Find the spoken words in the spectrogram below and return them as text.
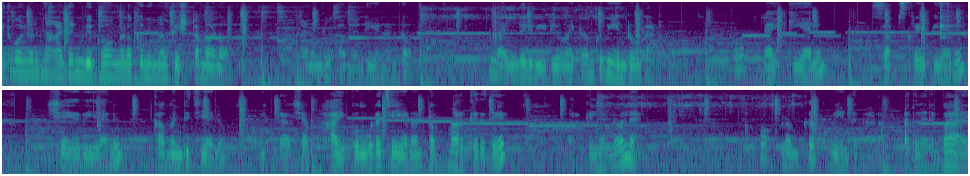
ഇതുപോലൊരു നാടൻ വിഭവങ്ങളൊക്കെ നിങ്ങൾക്ക് ഇഷ്ടമാണോ? ആണെങ്കിൽ കമന്റ് ചെയ്യണം കേട്ടോ നല്ലൊരു വീഡിയോ ആയിട്ട് നമുക്ക് വീണ്ടും കാണാം. അപ്പോൾ ലൈക്ക് ചെയ്യാനും സബ്സ്ക്രൈബ് ചെയ്യാനും ഷെയർ ചെയ്യാനും കമന്റ് ചെയ്യാനും ഇപ്രാവശ്യം ഹൈപ്പും കൂടെ ചെയ്യണം കേട്ടോ മറക്കരുതേ. മറക്കില്ലല്ലോ അല്ലേ? അപ്പോൾ നമുക്ക് വീണ്ടും കാണാം. അതുവരെ ബൈ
